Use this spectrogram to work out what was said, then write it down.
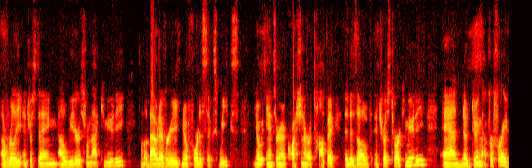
of really interesting uh, leaders from that community about every you know four to six weeks you know, answering a question or a topic that is of interest to our community and, you know, doing that for free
